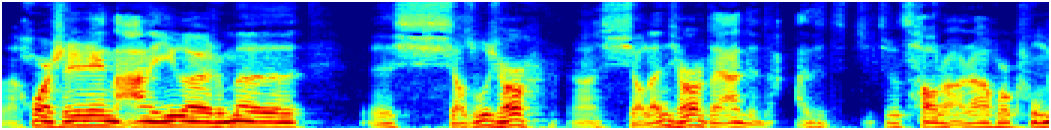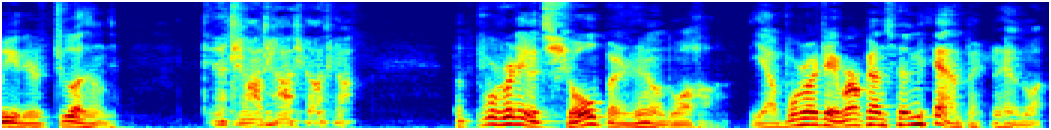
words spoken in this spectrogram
啊，或者谁谁拿了一个什么呃小足球啊、小篮球，大家啊就操场上或者空地里折腾去，挺挺好挺好挺好挺好。他不是说这个球本身有多好，也不是说这包干脆面本身有多，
